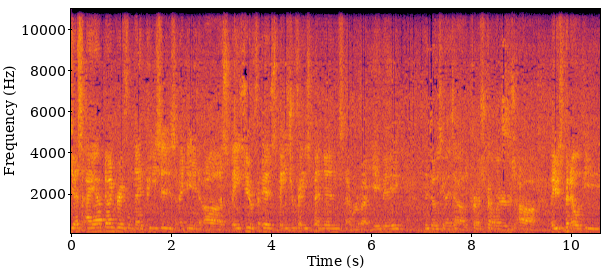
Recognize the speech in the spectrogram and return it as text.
Yes, I have done Grateful Dead pieces. I did uh, Space Your uh, Space Your Face pendants that were about yay big. Did those guys out of the Crush colors. Uh, I used Penelope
